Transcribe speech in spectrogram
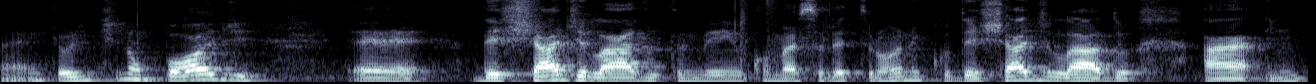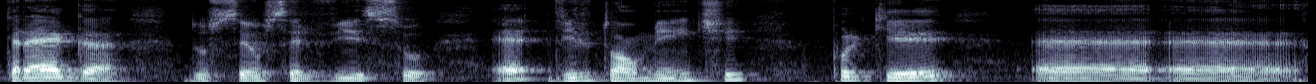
Né? Então a gente não pode é, deixar de lado também o comércio eletrônico, deixar de lado a entrega do seu serviço é, virtualmente, porque é, é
